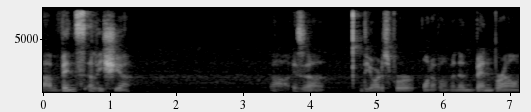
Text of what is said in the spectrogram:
Uh, Vince Alascia uh, is uh, the artist for one of them, and then Ben Brown,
